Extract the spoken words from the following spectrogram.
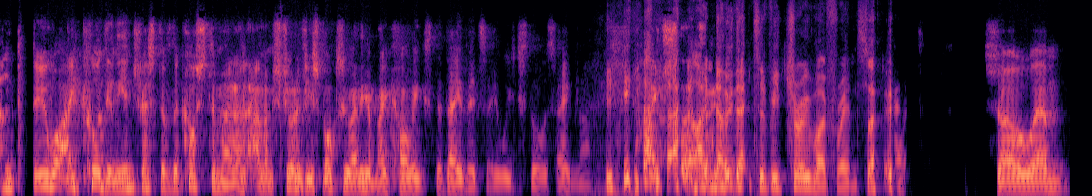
And do what I could in the interest of the customer. And, and I'm sure if you spoke to any of my colleagues today, they'd say we're still the same now. I know that to be true, my friend. So, so um,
